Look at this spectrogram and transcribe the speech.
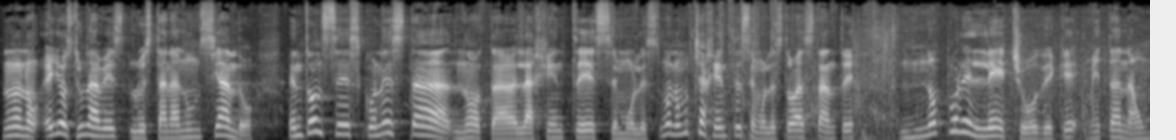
No, no, no. Ellos de una vez lo están anunciando. Entonces, con esta nota, la gente se molestó. Bueno, mucha gente se molestó bastante. No por el hecho de que metan a un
